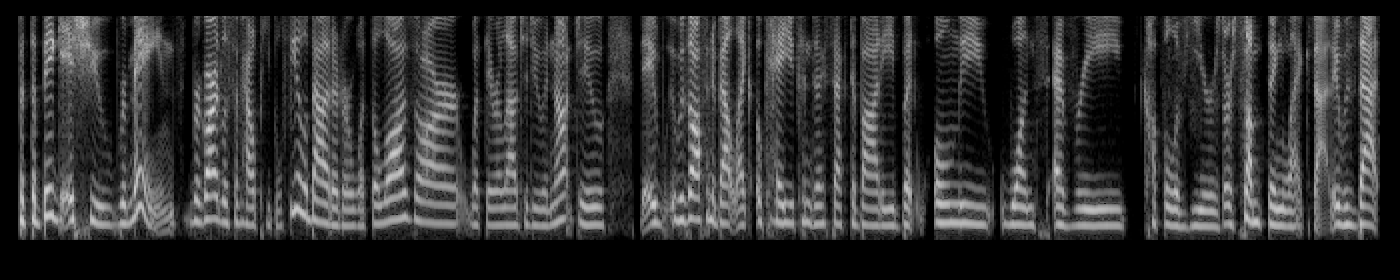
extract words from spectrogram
but the big issue remains, regardless of how people feel about it or what the laws are, what they're allowed to do and not do. It, it was often about, like, okay, you can dissect a body, but only once every couple of years or something like that. It was that,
